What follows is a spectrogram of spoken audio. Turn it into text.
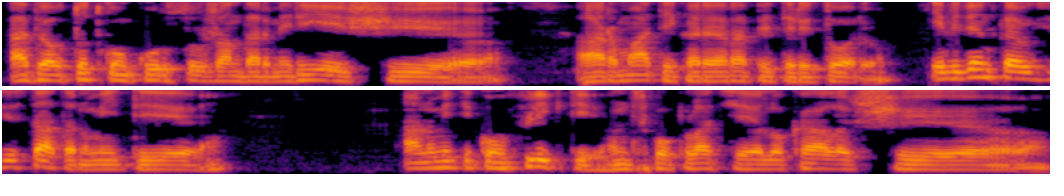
aveau tot concursul jandarmeriei și uh, armatei care era pe teritoriu. Evident că au existat anumite, anumite conflicte între populația locală și uh,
